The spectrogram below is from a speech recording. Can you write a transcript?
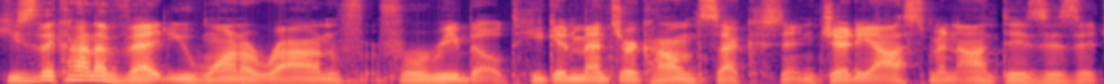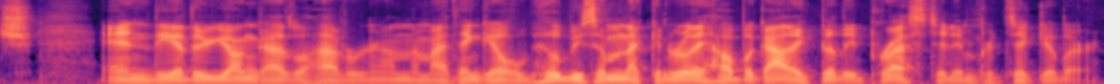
he's the kind of vet you want around for, a rebuild. He can mentor Collin Sexton, Cedi Osman, Ante Zizic, and the other young guys will have around them. I think he'll he'll be someone that can really help a guy like Billy Preston in particular.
